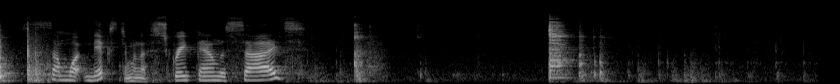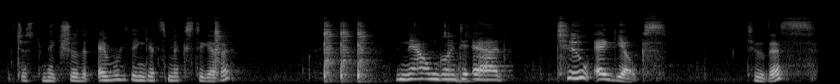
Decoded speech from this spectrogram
It's somewhat mixed. I'm going to scrape down the sides. Just to make sure that everything gets mixed together. Now I'm going to add two egg yolks to this.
